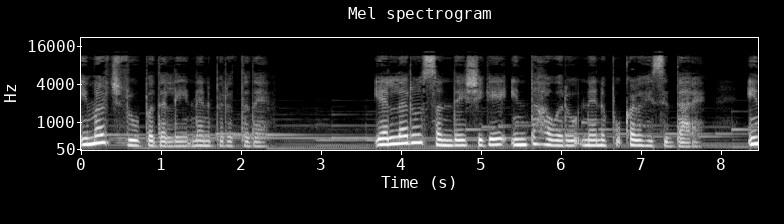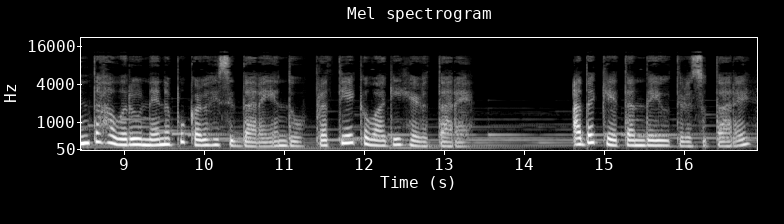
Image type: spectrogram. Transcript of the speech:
ಇಮರ್ಜ್ ರೂಪದಲ್ಲಿ ನೆನಪಿರುತ್ತದೆ. ಎಲ್ಲರೂ ಸಂದೇಶಿಗೆ ಇಂತಹವರು ನೆನಪು ಕಳುಹಿಸಿದ್ದಾರೆ. ಇಂತಹವರು ನೆನಪು ಕಳುಹಿಸಿದ್ದಾರೆ ಎಂದು ಪ್ರತ್ಯೇಕವಾಗಿ ಹೇಳುತ್ತಾರೆ. ಅದಕ್ಕೆ ತಂದೆಯು ತಿಳಿಸುತ್ತಾರೆ,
